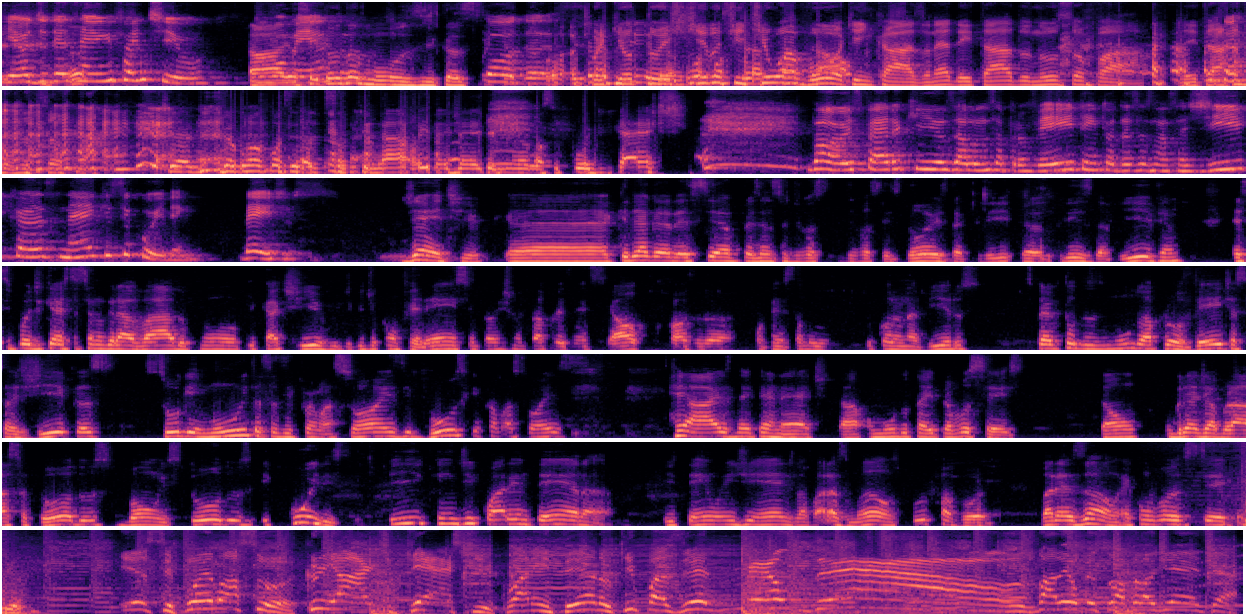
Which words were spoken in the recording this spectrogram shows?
e eu de desenho infantil. Ah, momento, eu sei todas as músicas. Todas. Porque eu tô estilo titio avô aqui em casa, né? Deitado no sofá. Deitado no sofá. Já alguma consideração final aí, né? Já terminou o nosso podcast. Bom, eu espero que os alunos aproveitem todas as nossas dicas, né? E que se cuidem. Beijos. Gente, é, queria agradecer a presença de, vo de vocês dois, da Cris e da Vivian. Esse podcast está sendo gravado com um aplicativo de videoconferência, então a gente não está presencial por causa da contenção do, do, coronavírus. Espero que todo mundo aproveite essas dicas, suguem muito essas informações e busquem informações reais na internet. Tá? O mundo está aí para vocês. Então, um grande abraço a todos, bons estudos e cuide-se, fiquem de quarentena e tenham higiene, lavar as mãos, por favor. Varezão, é com você, querido. Esse foi o nosso CriArtCast Quarentena, o que fazer? Meu Deus! Valeu, pessoal, pela audiência!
